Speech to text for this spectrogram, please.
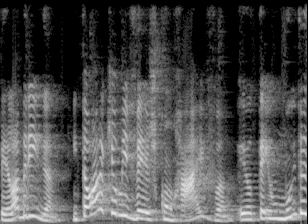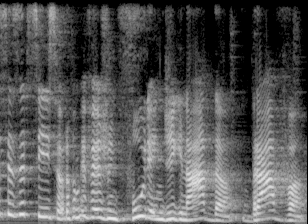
pela briga. Então, a hora que eu me vejo com raiva, eu tenho muito esse exercício. A hora que eu me vejo em fúria, indignada, brava,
